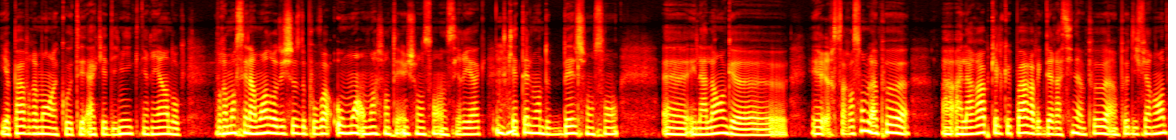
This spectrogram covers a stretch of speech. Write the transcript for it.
Il n'y a pas vraiment un côté académique ni rien. Donc, vraiment, c'est la moindre des choses de pouvoir au moins, au moins chanter une chanson en syriaque. Parce qu'il y a tellement de belles chansons. Euh, et la langue, euh, et ça ressemble un peu à, à l'arabe quelque part, avec des racines un peu, un peu différentes.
